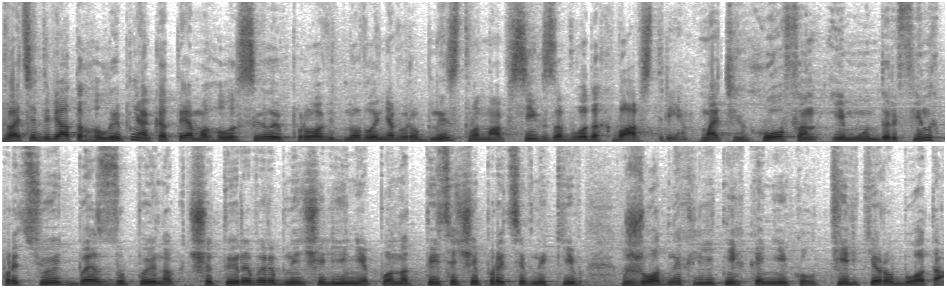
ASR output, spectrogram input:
29 липня КТМ оголосили про відновлення виробництва на всіх заводах в Австрії. Матігофен і Мундерфінг працюють без зупинок. Чотири виробничі лінії, понад тисячі працівників, жодних літніх канікул, тільки робота.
